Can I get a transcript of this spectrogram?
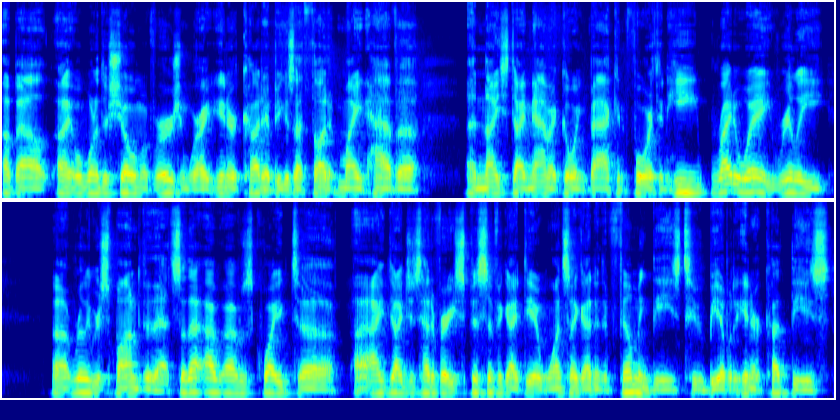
about I wanted to show him a version where I intercut it because I thought it might have a a nice dynamic going back and forth. And he right away really uh, really responded to that. So that I, I was quite. Uh, I I just had a very specific idea once I got into filming these to be able to intercut these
